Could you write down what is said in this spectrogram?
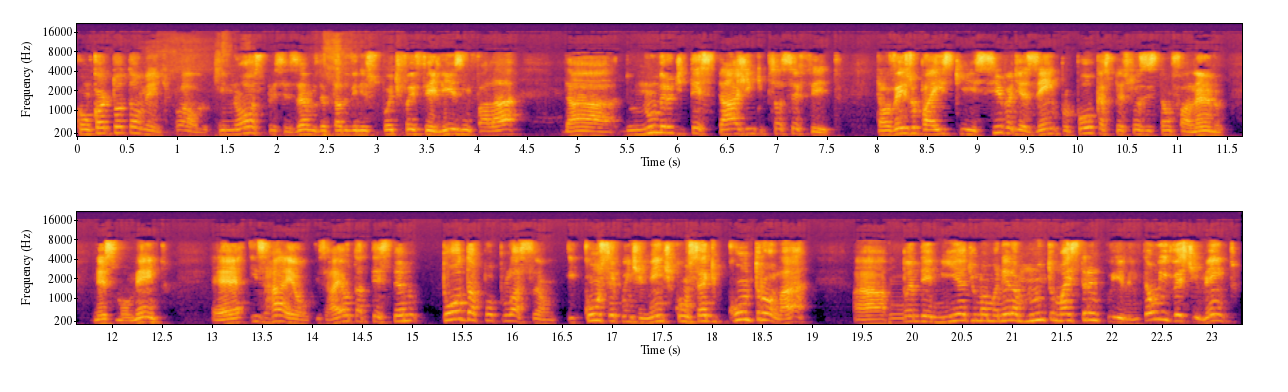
concordo totalmente, Paulo. que nós precisamos, o deputado Vinícius Poit foi feliz em falar da, do número de testagem que precisa ser feito. Talvez o país que sirva de exemplo, poucas pessoas estão falando nesse momento, é Israel. Israel está testando toda a população e, consequentemente, consegue controlar a pandemia de uma maneira muito mais tranquila. Então, o investimento,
